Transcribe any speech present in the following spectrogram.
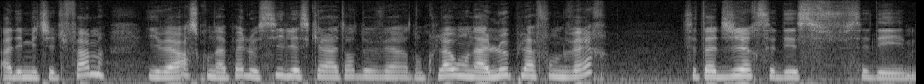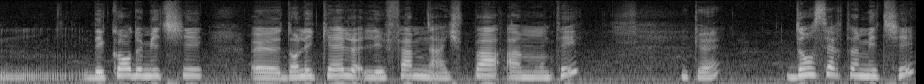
à des métiers de femmes, il va y avoir ce qu'on appelle aussi l'escalator de verre. Donc là où on a le plafond de verre, c'est-à-dire c'est des, des, des, corps de métier euh, dans lesquels les femmes n'arrivent pas à monter. Dans certains métiers,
